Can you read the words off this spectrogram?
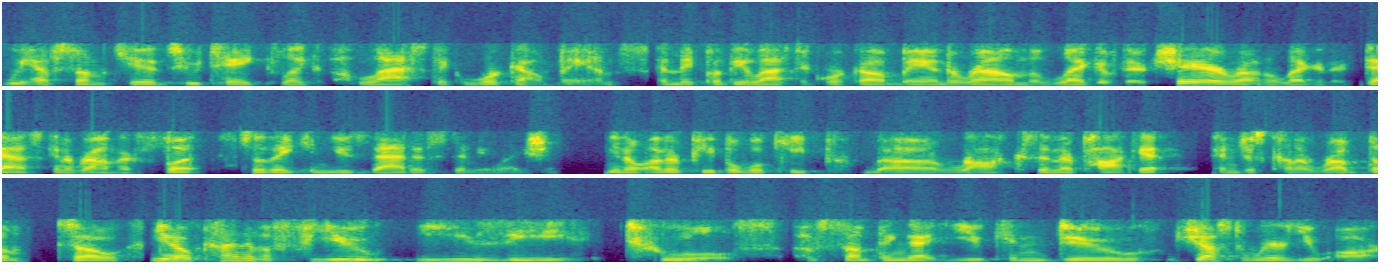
We have some kids who take like elastic workout bands and they put the elastic workout band around the leg of their chair, around the leg of their desk, and around their foot so they can use that as stimulation. You know, other people will keep uh, rocks in their pocket and just kind of rub them. So, you know, kind of a few easy tools of something that you can do just where you are.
